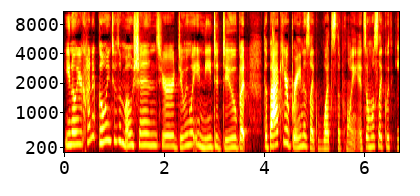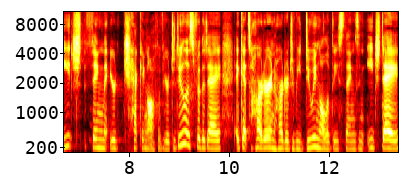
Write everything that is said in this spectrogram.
you know, you're kind of going through the motions, you're doing what you need to do, but the back of your brain is like, what's the point? It's almost like with each thing that you're checking off of your to do list for the day, it gets harder and harder to be doing all of these things. And each day,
